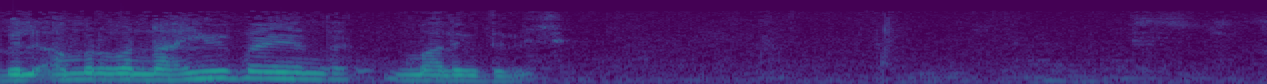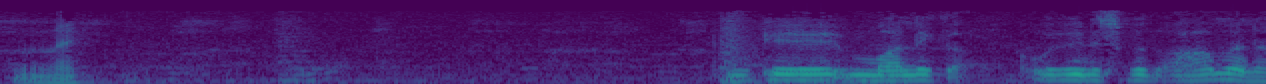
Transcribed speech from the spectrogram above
بل امر و ناہی بھی پایا جاتا مالک دے نہیں۔ کیونکہ مالک نسبت عام ہے نا۔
